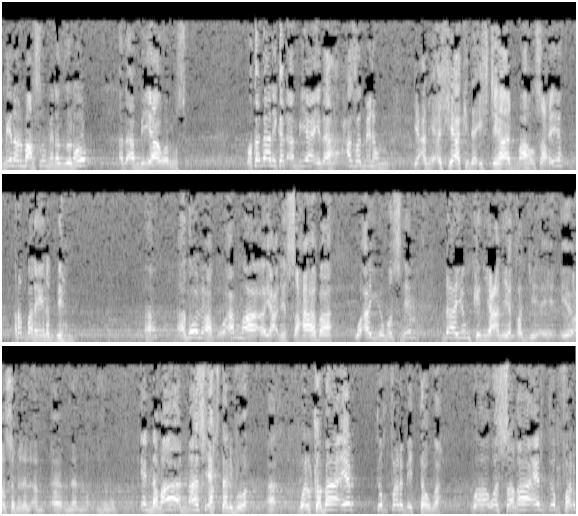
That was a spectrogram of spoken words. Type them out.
من المعصوم من الذنوب؟ الأنبياء والرسل. وكذلك الأنبياء إذا حصل منهم يعني أشياء كده اجتهاد ما هو صحيح ربنا ينبههم. ها؟ هذول وأما يعني الصحابة وأي مسلم لا يمكن يعني قد يعصى من من الذنوب. إنما الناس يختلفوا والكبائر تغفر بالتوبة. والصغائر تغفر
